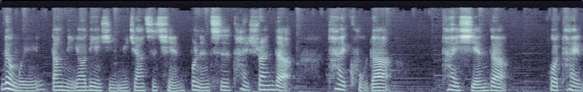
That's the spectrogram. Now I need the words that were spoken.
认为，当你要练习瑜伽之前，不能吃太酸的、太苦的、太咸的或太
